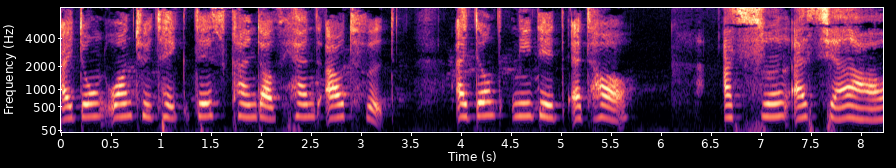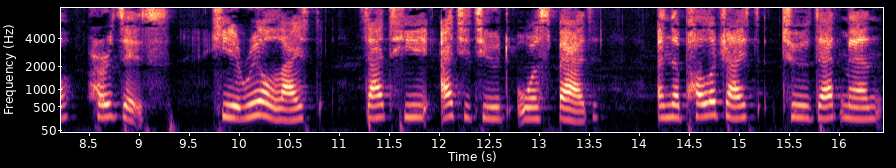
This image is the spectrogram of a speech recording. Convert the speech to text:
I don't want to take this kind of handout food. I don't need it at all. As soon as Qian Ao heard this, he realized that his attitude was bad and apologized to that man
